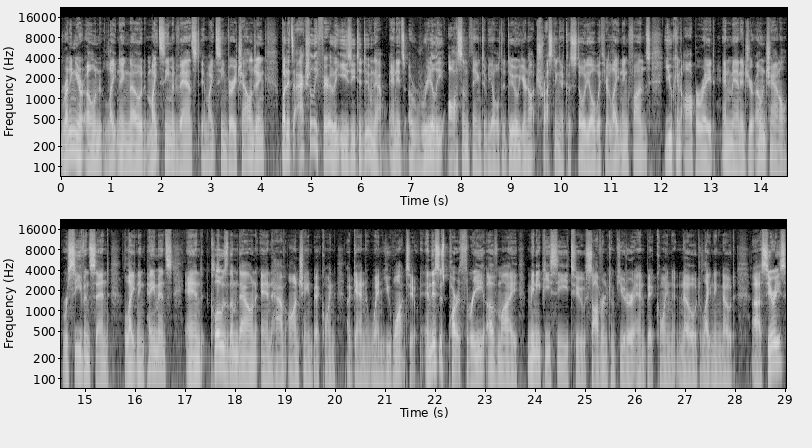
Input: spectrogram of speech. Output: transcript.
running your own Lightning node might seem advanced, it might seem very challenging, but it's actually fairly easy to do now. And it's a really awesome thing to be able to do. You're not trusting a custodial with your Lightning funds. You can operate and manage your own channel, receive and send Lightning payments, and close them down and have on chain Bitcoin again when you want to. And this is part three of my mini PC to sovereign computer and Bitcoin node, Lightning node uh, series.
